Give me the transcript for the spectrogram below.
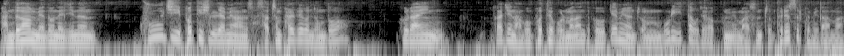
반등하면 매도 내지는 굳이 버티시려면 한 4,800원 정도 그 라인 까지는 한번 버텨볼 만한데 그거 깨면 좀 무리 있다고 제가 분명히 말씀 좀 드렸을 겁니다 아마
